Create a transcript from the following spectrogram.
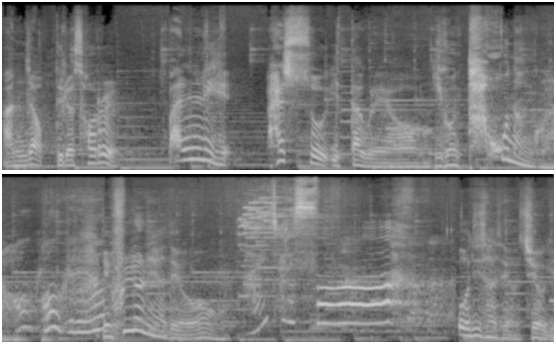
앉아 엎드려 서를 빨리 할 수 있다 그래요. 이건 타고난 거야. 어 그래요? 얘 훈련해야 돼요. 아이 잘했어. 어디 사세요, 지역이?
